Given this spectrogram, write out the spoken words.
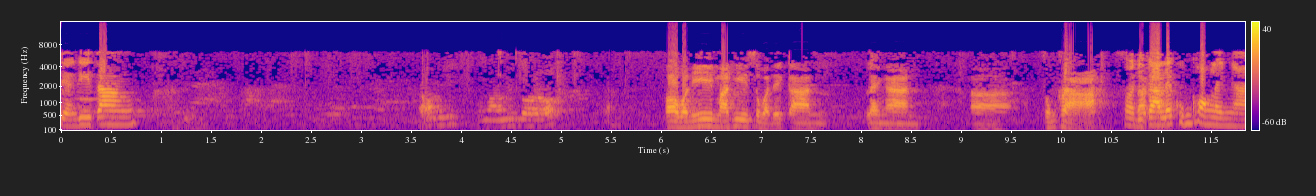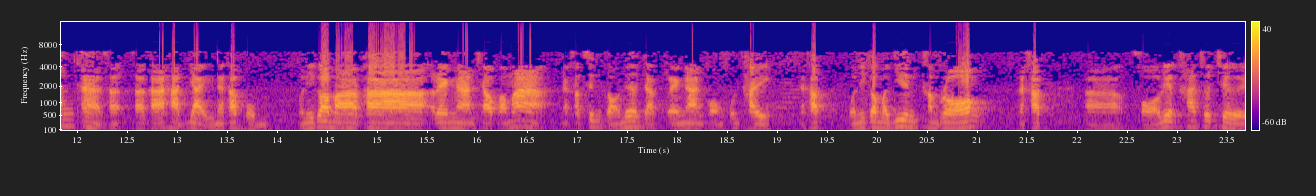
เสียงดีจัง ก็วันนี้มาที่สวัสดิการแรงงานสงขลาสวัสดิการและคุ้มครองแรงงานาสาขาหาดใหญ่นะครับ ผม วันนี้ก็มาพาแรงงานชาวพม่านะครับ ซึ่งต่อเนื่องจากแรงงานของคนไทยนะครับ วันนี้ก็มายื่นคำร้องนะครับอขอเรียกค่าชดเชย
